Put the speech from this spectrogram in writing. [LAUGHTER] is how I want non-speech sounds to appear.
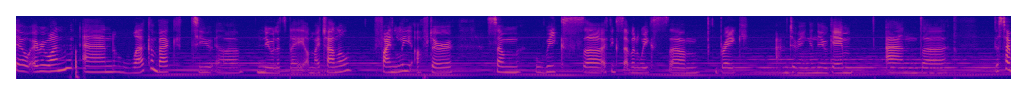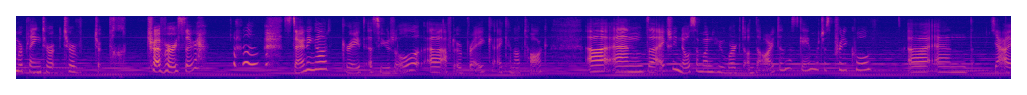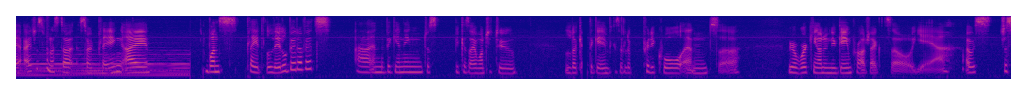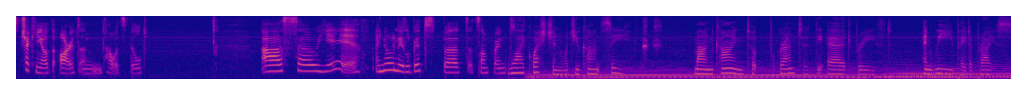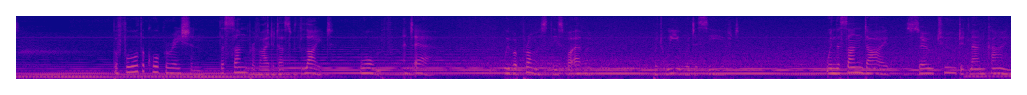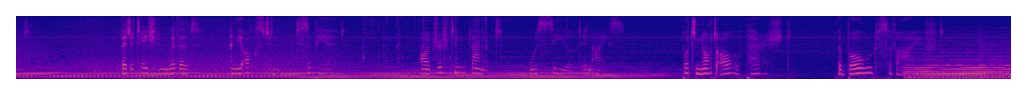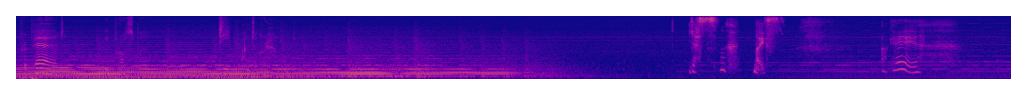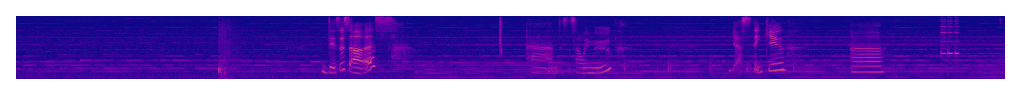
Hello everyone and welcome back to a new Let's Play on my channel. Finally, after some weeks, uh, I think seven weeks um, break, I'm doing a new game and uh, this time we're playing Tra Tra Tra [LAUGHS] Traverser. [LAUGHS] Starting out great as usual uh, after a break, I cannot talk. Uh, and I actually know someone who worked on the art in this game, which is pretty cool. Uh, and yeah, I, I just want to start start playing. I once played a little bit of it uh, in the beginning, just because I wanted to look at the game because it looked pretty cool, and uh, we were working on a new game project. So yeah, I was just checking out the art and how it's built. Uh, so yeah, I know a little bit, but at some point. Why question what you can't see? Mankind took for granted the air it breathed and we paid a price. Before the corporation, the sun provided us with light, warmth, and air. We were promised these forever, but we were deceived. When the sun died, so too did mankind. Vegetation withered, and the oxygen disappeared. Our drifting planet was sealed in ice. But not all perished. The bold survived. Prepared, we prosper. Deep underground. Yes, [LAUGHS] nice. Okay. This is us. And this is how we move. Yes, thank you. Uh,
